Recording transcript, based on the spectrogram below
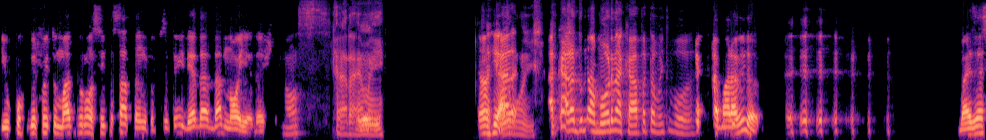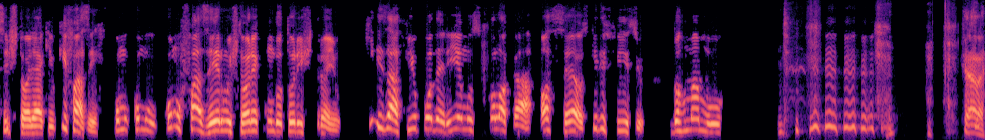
e o corpo dele foi tomado por uma seita satânica, pra você ter uma ideia da, da noia da história. Nossa. Caramba, hein? É a, cara, a cara do namoro na capa tá muito boa. tá maravilhoso. Mas essa história aqui, o que fazer? Como, como, como fazer uma história com o Doutor Estranho? que desafio poderíamos colocar? Ó oh, céus, que difícil. Dormammu. Cara,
